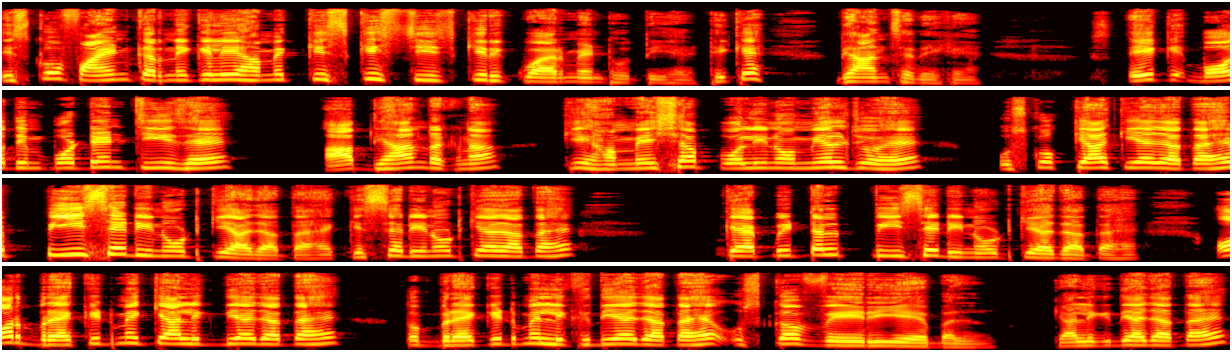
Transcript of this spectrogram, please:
इसको फाइंड करने के लिए हमें किस किस चीज़ की रिक्वायरमेंट होती है, ठीक है? ध्यान से देखें। एक बहुत इंपॉर्टेंट चीज़ है, आप ध्यान रखना कि हमेशा पॉलिनोमियल जो है, उसको क्या किया जाता है? पी से डिनोट किया जाता है। किससे डिनोट किया जाता है? कैपिटल पी से डिनोट किया जाता है। और ब्रैकेट में क्या लिख दिया जाता है? तो ब्रैकेट में लिख दिया जाता है उसका वेरिएबल। क्या लिख दिया जाता है?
